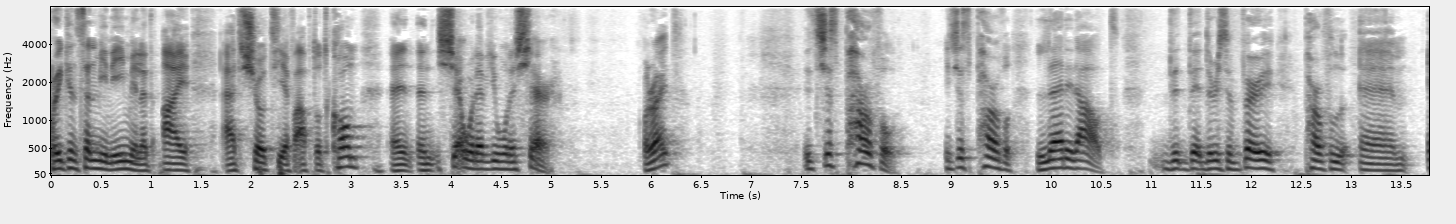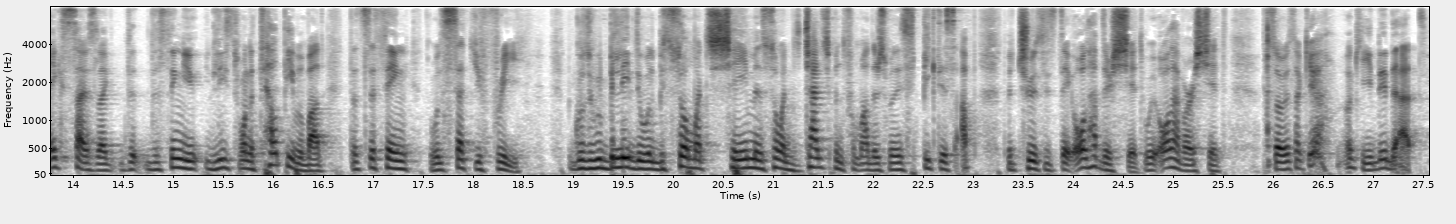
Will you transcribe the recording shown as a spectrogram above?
or you can send me an email at i at showtfup.com and, and share whatever you want to share. All right? It's just powerful. It's just powerful. Let it out. The, the, there is a very powerful um, exercise, like the, the thing you at least want to tell people about, that's the thing that will set you free. Because we believe there will be so much shame and so much judgment from others when they speak this up. But truth is, they all have their shit. We all have our shit. So it's like, yeah, okay, you did that.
